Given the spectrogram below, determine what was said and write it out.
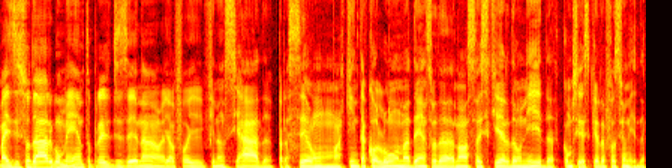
Mas isso dá argumento para ele dizer, não, ela foi financiada para ser uma quinta coluna dentro da nossa esquerda unida, como se a esquerda fosse unida.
